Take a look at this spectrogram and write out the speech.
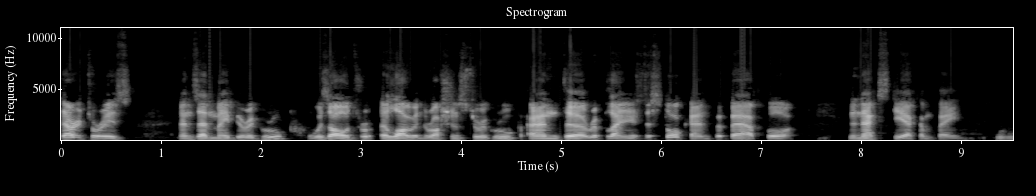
territories, and then maybe regroup without allowing Russians to regroup and uh, replenish the stock and prepare for the next year campaign. Mm-hmm.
